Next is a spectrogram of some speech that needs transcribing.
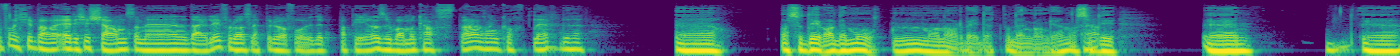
Hvorfor ikke bare, Er det ikke skjerm som er deilig, for da slipper du å få ut det papiret, så du bare må kaste sånn kortlevd Eh, altså, det var den måten man arbeidet på den gangen. Altså, Ja. det, eh, eh,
